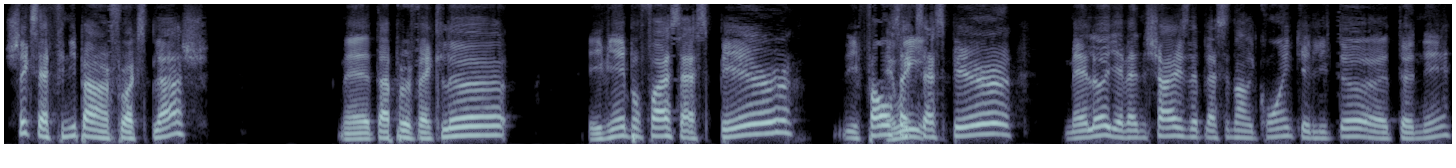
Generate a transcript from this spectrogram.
Je sais que ça finit par un frog splash, mais t'as peu. Fait que là, il vient pour faire sa spear. Il fonce Ben avec sa spear, mais là, il y avait une chaise déplacée dans le coin que Lita euh, tenait.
